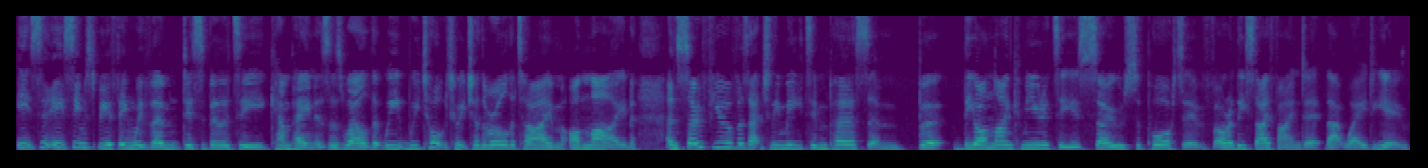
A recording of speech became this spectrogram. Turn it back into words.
it's it seems to be a thing with um, disability campaigners as well that we we talk to each other all the time online and so few of us actually meet in person but the online community is so supportive or at least I find it that way. Do you?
